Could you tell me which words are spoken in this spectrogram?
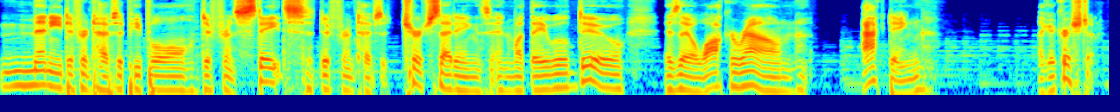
many different types of people, different states, different types of church settings, and what they will do is they'll walk around acting like a Christian.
